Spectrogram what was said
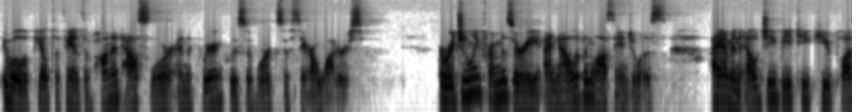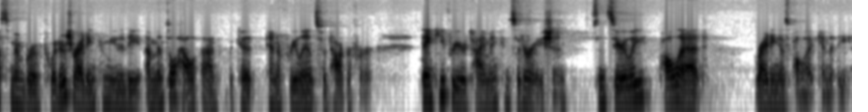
it will appeal to fans of haunted house lore and the queer inclusive works of Sarah Waters. Originally from Missouri, I now live in Los Angeles. I am an LGBTQ plus member of Twitter's writing community, a mental health advocate, and a freelance photographer. Thank you for your time and consideration. Sincerely, Paulette, writing as Paulette Kennedy.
